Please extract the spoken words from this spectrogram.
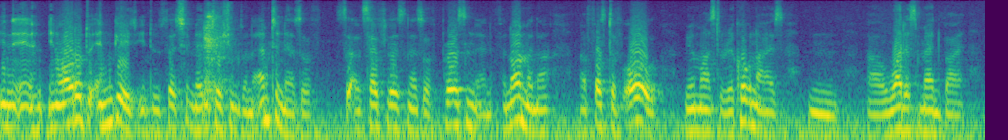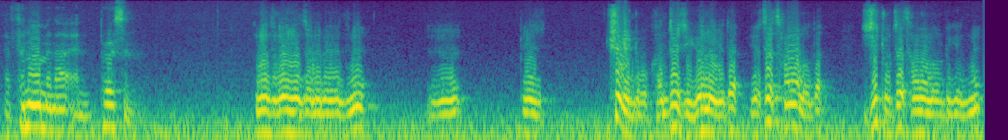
in, in, in order to engage into such meditations on emptiness of se- selflessness of person and phenomena, uh, first of all, we must recognize mm, uh, what is meant by uh, phenomena and person. 드네 드네 예전에 드네 그 최로 간도지 연예다 여자 상황로다 지도자 상황로 되겠네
